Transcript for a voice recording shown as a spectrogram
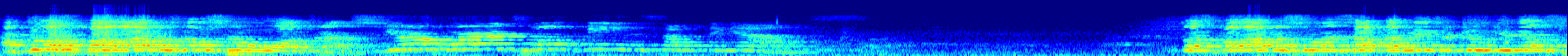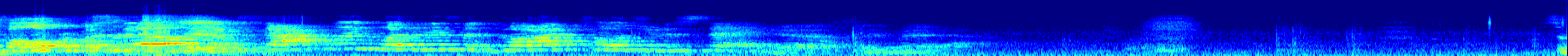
As tuas palavras não são outras. Your words won't mean something else. Tuas palavras são exatamente aquilo que Deus falou para But você they'll be fazer. exactly what it is that God told you to say. Yes. Amen. Você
